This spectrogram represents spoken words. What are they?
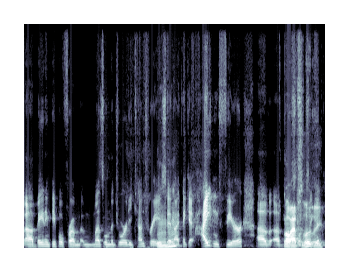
uh, banning people from Muslim majority countries. And Mhm. I think it heightened fear of, of Oh, absolutely. again.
